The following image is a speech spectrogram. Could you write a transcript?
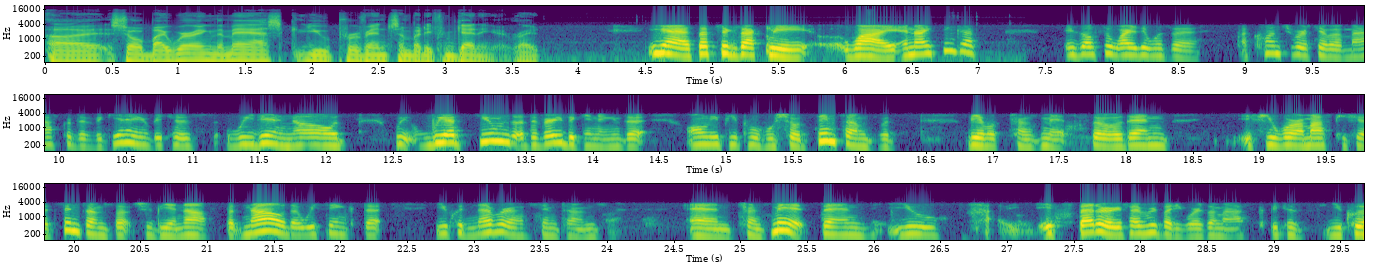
Uh, so by wearing the mask, you prevent somebody from getting it, right? Yes, that's exactly why, and I think that is also why there was a, a controversy about a mask at the beginning because we didn't know we, we assumed at the very beginning that only people who showed symptoms would be able to transmit. So then, if you wear a mask if you had symptoms, that should be enough. But now that we think that you could never have symptoms and transmit, then you it's better if everybody wears a mask because you could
